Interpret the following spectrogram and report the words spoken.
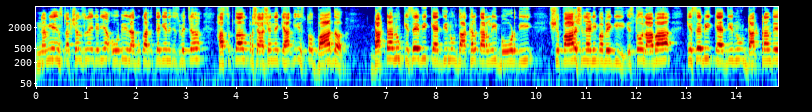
ਨਵੀਆਂ ਇਨਸਟਰਕਸ਼ਨਸ ਨੇ ਜਿਹੜੀਆਂ ਉਹ ਵੀ ਲਾਗੂ ਕਰ ਦਿੱਤੀਆਂ ਗਈਆਂ ਨੇ, ਜਿਸ ਵਿੱਚ ਹਸਪਤਾਲ ਪ੍ਰਸ਼ਾਸਨ ਨੇ ਕਿਹਾ ਕਿ ਇਸ ਤੋਂ ਬਾਅਦ ਡਾਕਟਰ ਨੂੰ ਕਿਸੇ ਵੀ ਕੈਦੀ ਨੂੰ ਦਾਖਲ ਕਰਨ ਲਈ ਬੋਰਡ ਦੀ ਸਿਫਾਰਿਸ਼ ਲੈਣੀ ਪਵੇਗੀ। ਇਸ ਤੋਂ ਇਲਾਵਾ ਕਿਸੇ ਵੀ ਕੈਦੀ ਨੂੰ ਡਾਕਟਰਾਂ ਦੇ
